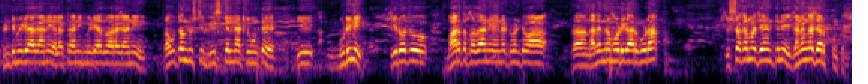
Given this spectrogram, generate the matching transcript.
ప్రింట్ మీడియా కానీ ఎలక్ట్రానిక్ మీడియా ద్వారా కానీ ప్రభుత్వం దృష్టికి తీసుకెళ్ళినట్లు ఉంటే ఈ గుడిని ఈరోజు భారత ప్రధాని అయినటువంటి నరేంద్ర మోడీ గారు కూడా విశ్వకర్మ జయంతిని ఘనంగా జరుపుకుంటుంది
